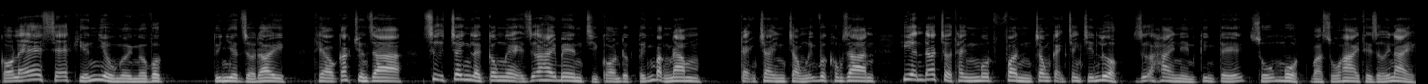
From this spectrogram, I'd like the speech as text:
có lẽ sẽ khiến nhiều người ngờ vực. Tuy nhiên giờ đây, theo các chuyên gia, sự chênh lệch công nghệ giữa hai bên chỉ còn được tính bằng năm. Cạnh tranh trong lĩnh vực không gian hiện đã trở thành một phần trong cạnh tranh chiến lược giữa hai nền kinh tế số 1 và số 2 thế giới này.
